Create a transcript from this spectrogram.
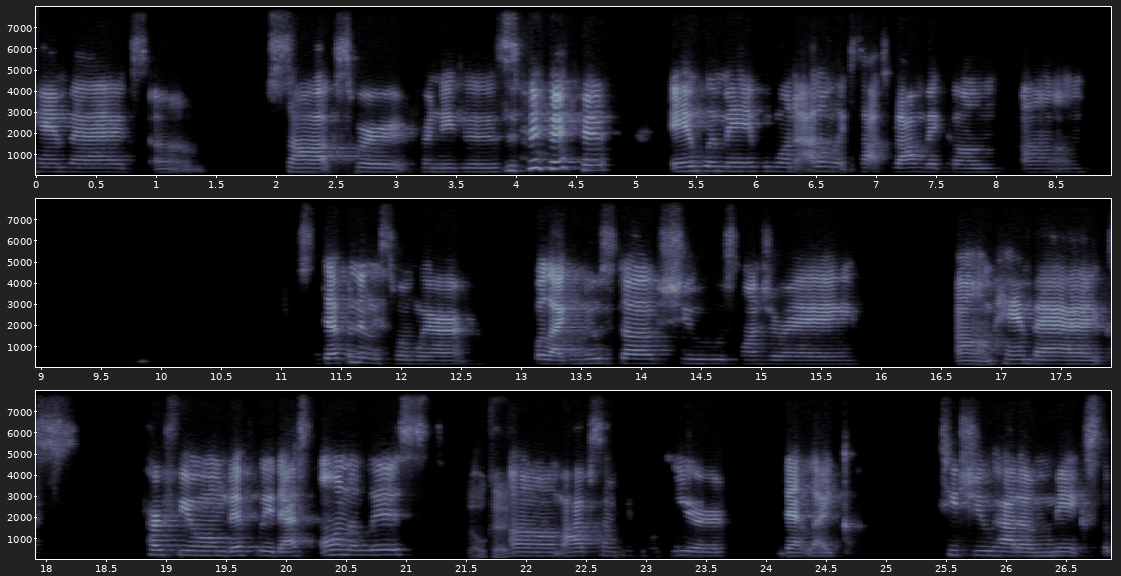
handbags, um, socks for for niggas and women if we want to. I don't like socks, but I'll make them. Um, definitely swimwear but like new stuff, shoes, lingerie, um, handbags, perfume, definitely that's on the list. Okay. Um, I have some people here that like teach you how to mix the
